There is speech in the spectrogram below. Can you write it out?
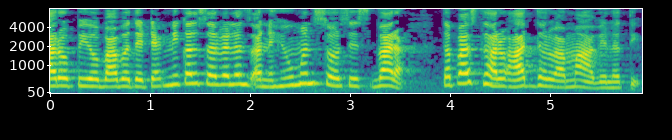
આરોપીઓ બાબતે ટેકનિકલ સર્વેલન્સ અને હ્યુમન સોર્સિસ દ્વારા તપાસ હાથ ધરવામાં આવેલ હતી.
